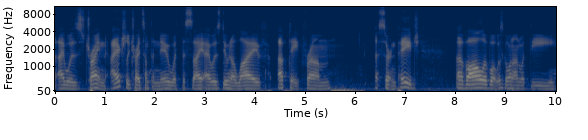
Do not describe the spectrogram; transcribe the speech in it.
I was trying. I actually tried something new with the site. I was doing a live update from a certain page of all of what was going on with the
